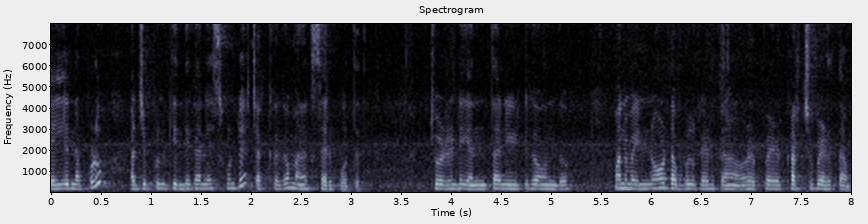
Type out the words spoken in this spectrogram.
వెళ్ళినప్పుడు ఆ జిప్పుని కిందికి అనేసుకుంటే చక్కగా మనకు సరిపోతుంది. చూడండి ఎంత నీట్గా ఉందో. మనం ఎన్నో డబ్బులు పెడతాం ఖర్చు పెడతాం.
